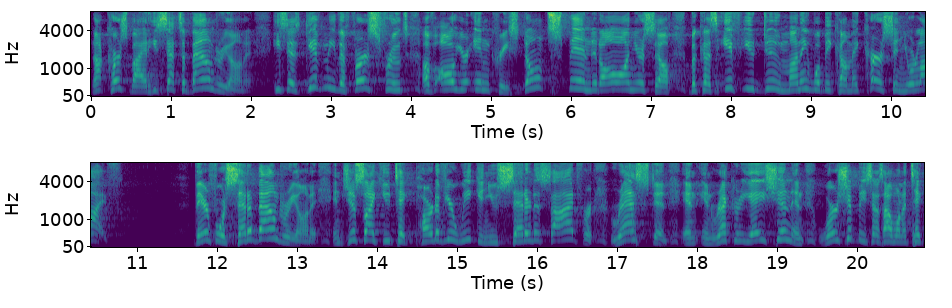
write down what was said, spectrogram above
not cursed by it, he sets a boundary on it. He says, Give me the first fruits of all your increase. Don't spend it all on yourself, because if you do, money will become a curse in your life. Therefore, set a boundary on it. And just like you take part of your week and you set it aside for rest and, and, and recreation and worship, he says, I want to take,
